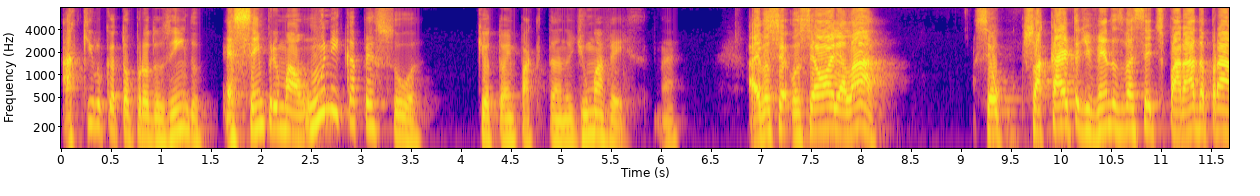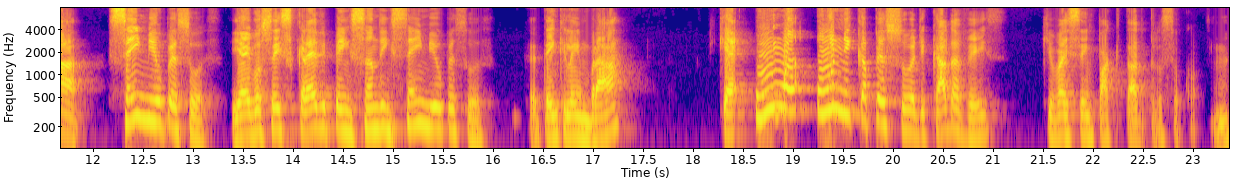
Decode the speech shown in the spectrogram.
aquilo que eu estou produzindo, é sempre uma única pessoa que eu estou impactando de uma vez. Né? Aí você, você olha lá, seu, sua carta de vendas vai ser disparada para 100 mil pessoas. E aí você escreve pensando em 100 mil pessoas. Você tem que lembrar que é uma única pessoa de cada vez que vai ser impactado pelo seu copy. Né?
